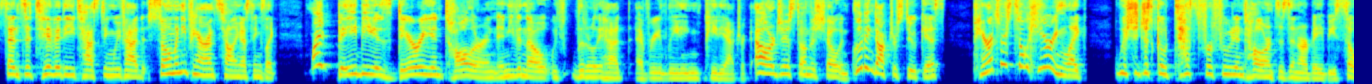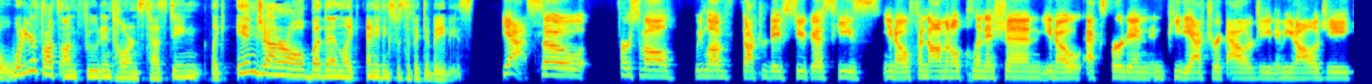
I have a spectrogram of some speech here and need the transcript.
sensitivity testing. We've had so many parents telling us things like, my baby is dairy intolerant. And even though we've literally had every leading pediatric allergist on the show, including Dr. Stukus, parents are still hearing like, we should just go test for food intolerances in our babies. So, what are your thoughts on food intolerance testing, like in general, but then like anything specific to babies? Yeah. So, first of all, we love Dr. Dave Stukus. He's, you know, a phenomenal clinician, you know, expert in, in pediatric allergy and immunology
